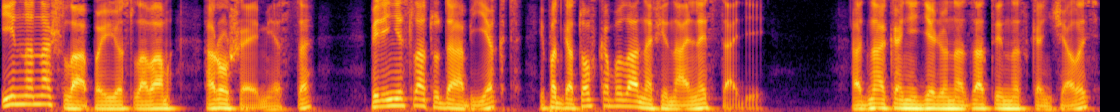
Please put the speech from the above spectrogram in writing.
Инна нашла, по ее словам, хорошее место, перенесла туда объект, и подготовка была на финальной стадии. Однако неделю назад Инна скончалась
